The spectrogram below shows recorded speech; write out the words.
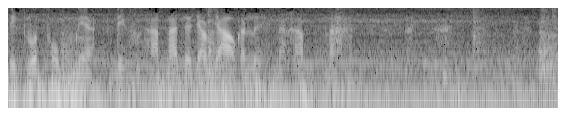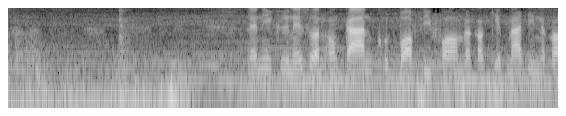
เด็กรถผมเนี่ย เด็กฝึกหัดน่าจะยาวๆกันเลยนะครับนะ และนี่คือในส่วนของการขุดบ่อฟรีฟอร์ม แล้วก็เก็บหน้าดินแล้วก็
